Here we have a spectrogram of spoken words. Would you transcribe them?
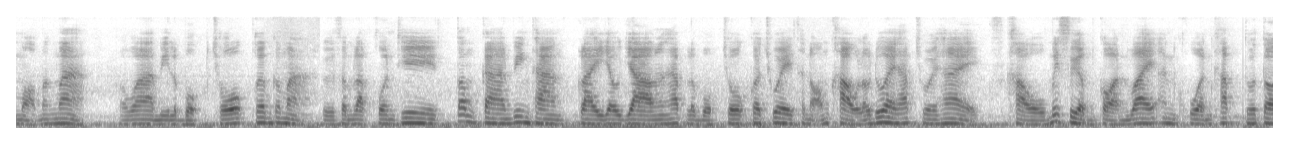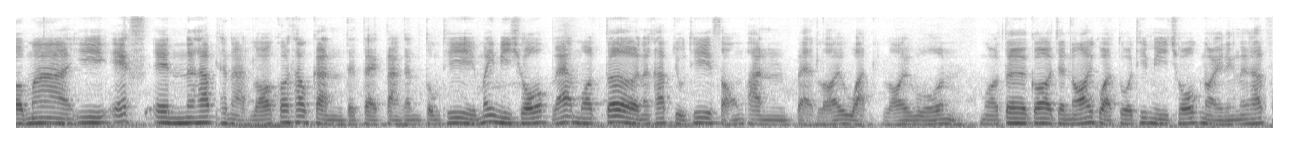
เหมาะมากๆเพราะว่ามีระบบโชคเพิ่มเข้ามาหรือสำหรับคนที่ต้องการวิ่งทางไกลยาวๆนะครับ ระบบโชคก็ช่วยถนอมเข่าเราด้วยครับ ช่วยให้ เข่าไม่เสื่อมก่อนวัยอันควรครับ ตัวต่อมา EXN นะครับ ขนาดล้อก็เท่ากัน แต่แตกต่างกันตรงที่ไม่มีโชคและมอเตอร์นะครับ อยู่ที่ 2,800 วัตต์ 100 โวลต์มอเตอร์ก็จะน้อยกว่าตัวที่มีโชคหน่อยหนึ่งนะครับไฟ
